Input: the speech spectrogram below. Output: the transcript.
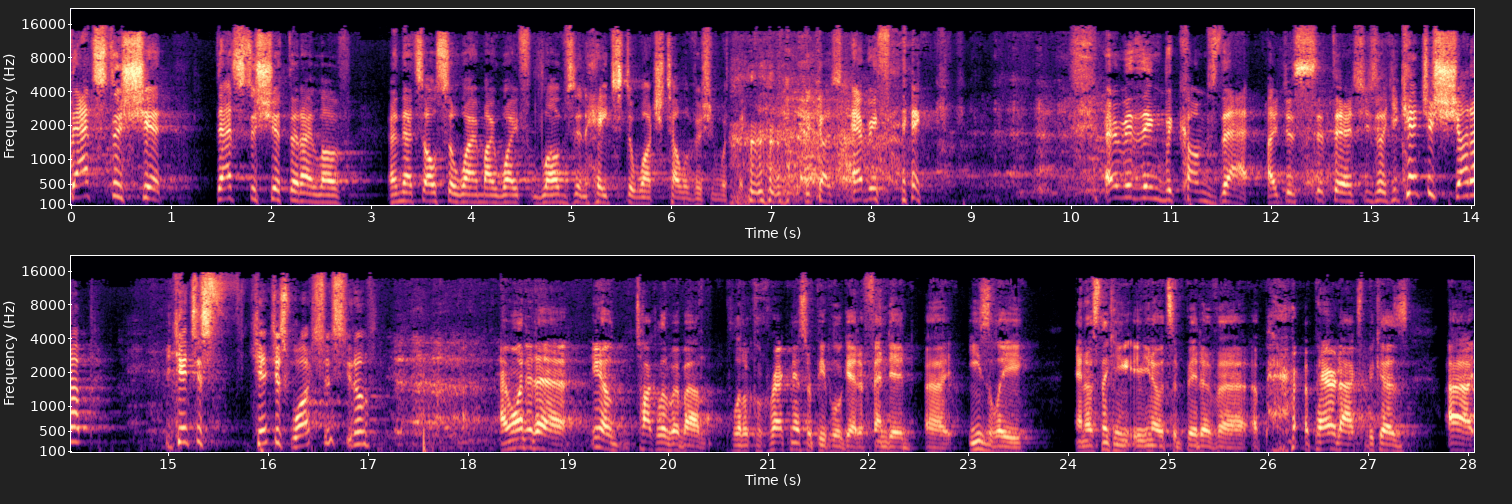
that's the shit. That's the shit that I love. And that's also why my wife loves and hates to watch television with me. because everything, everything becomes that. I just sit there and she's like, you can't just shut up. You can't just, you can't just watch this, you know? I wanted to, you know, talk a little bit about political correctness or people who get offended uh, easily. And I was thinking, you know, it's a bit of a, a, par- a paradox because, uh,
